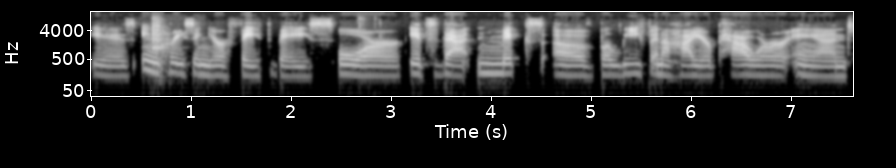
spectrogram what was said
is increasing your faith base, or it's that mix of belief in a higher power and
